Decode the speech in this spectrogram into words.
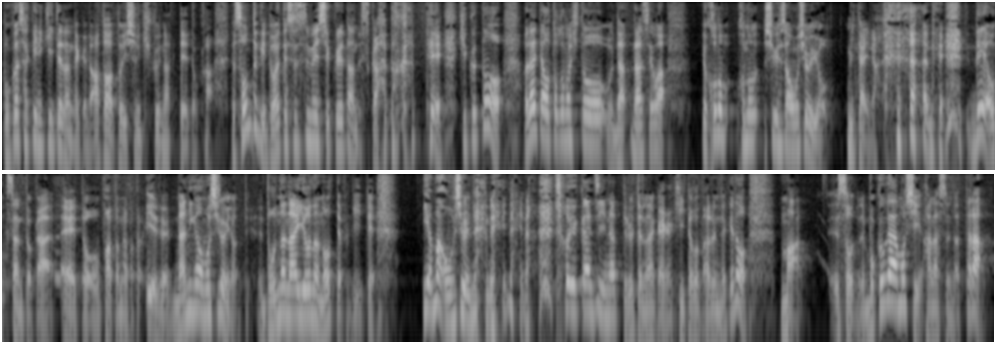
僕は先に聞いてたんだけど、後々一緒に聞くようになってとか、その時どうやって説明してくれたんですか？とかって聞くと、大体男の人、男性は、や、この、この周平さん面白いよ、みたいな。で、で、奥さんとか、えっ、ー、と、パートナーの方、いや、何が面白いのって、どんな内容なの？ってやっぱ聞いて、いや、まあ面白いんだよね、みたいな、そういう感じになってるって何回か聞いたことあるんだけど、まあ、そうだね。僕がもし話すんだったら、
